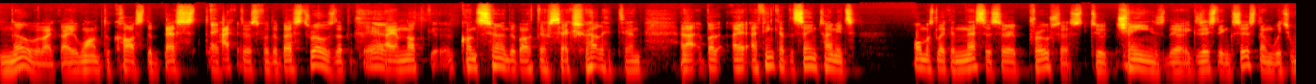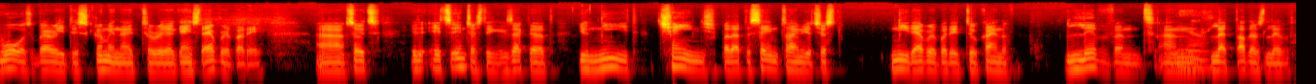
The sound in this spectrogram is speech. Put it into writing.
no like i want to cast the best Actor. actors for the best roles that yeah. i am not concerned about their sexuality and, and I, but I, I, think at the same time it's almost like a necessary process to change the existing system which was very discriminatory against everybody uh, so it's it, it's interesting exactly that you need change but at the same time you just need everybody to kind of live and and yeah. let others live.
